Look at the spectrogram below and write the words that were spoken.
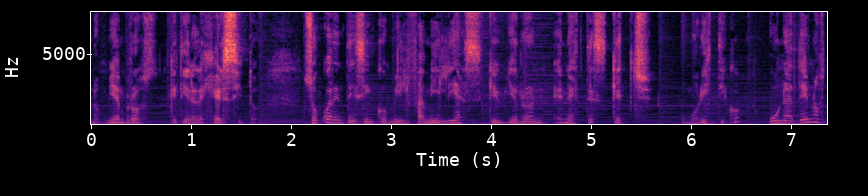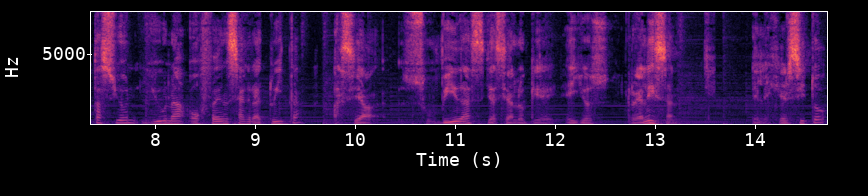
los miembros que tiene el ejército. Son 45.000 familias que vieron en este sketch humorístico una denostación y una ofensa gratuita hacia sus vidas y hacia lo que ellos realizan el ejército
